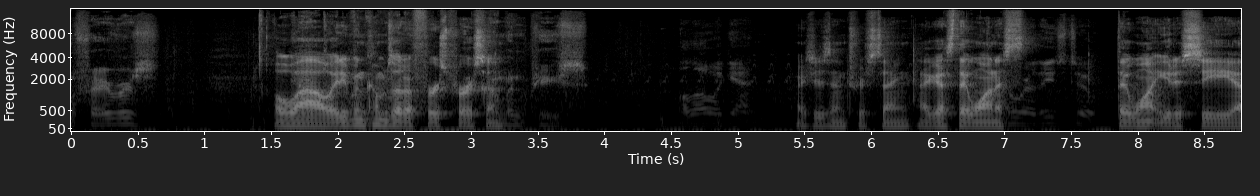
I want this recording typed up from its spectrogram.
Colonel Favors, Oh wow, it even comes out of first person, in peace. Hello again. which is interesting. I guess they want Who us are these two? they want you to see uh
